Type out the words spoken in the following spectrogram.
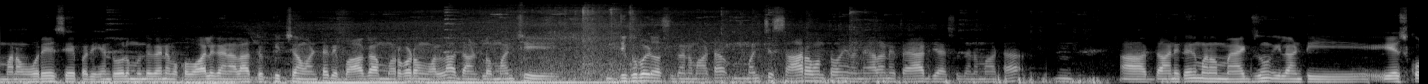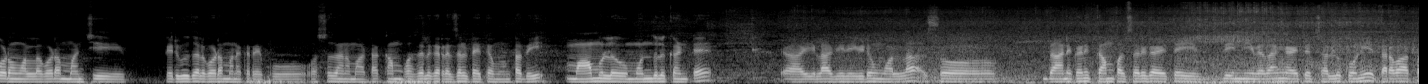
మనం ఊరేసే పదిహేను రోజుల ముందుగానే ఒక వాలు కానీ అలా తొక్కిచ్చామంటే అది బాగా మొరగడం వల్ల దాంట్లో మంచి దిగుబడి వస్తుంది అనమాట మంచి సారవంతమైన నేలని తయారు చేస్తుంది అనమాట దానికని మనం మ్యాక్సిమం ఇలాంటి వేసుకోవడం వల్ల కూడా మంచి పెరుగుదల కూడా మనకు రేపు వస్తుంది అనమాట కంపల్సరీగా రిజల్ట్ అయితే ఉంటుంది. మామూలు మందుల కంటే ఇలాగ వేయడం వల్ల సో దానికని కంపల్సరీగా అయితే దీన్ని విధంగా అయితే చల్లుకొని తర్వాత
